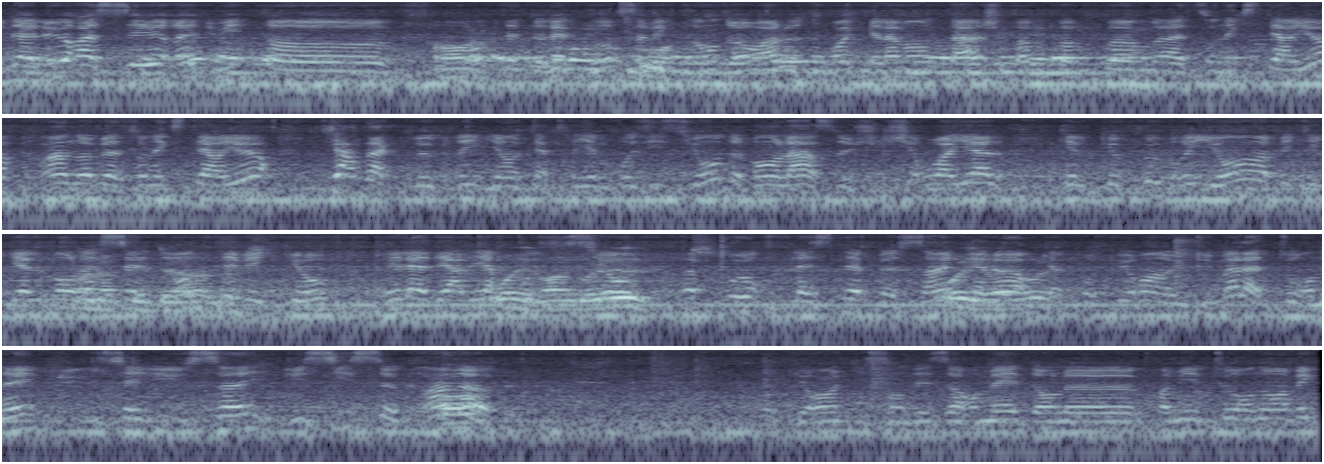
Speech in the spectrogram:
Une allure assez réduite euh, en tête de la course avec Landora, le 3 qui a l'avantage. Pom Pom Pom à son extérieur, Grinop à son extérieur. Cardac le gris vient en quatrième position. Devant l'As de Chichi Royal, quelque peu brillant, avec également le Voilà, 7 c'est dingue. Montevecchio. Et la dernière position pour Flesnep le 5, Oui, alors qu'un concurrent a eu du mal à tourner. Il s'agit du 5 du 6 Grenoble. Concurrents qui sont désormais dans le premier tournant avec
